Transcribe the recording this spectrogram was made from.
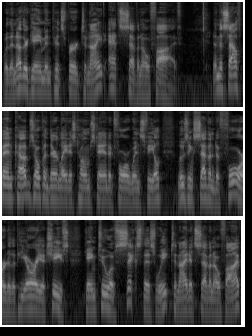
with another game in Pittsburgh tonight at 7:05. And the South Bend Cubs opened their latest homestand at Four Winds Field, losing 7 to 4 to the Peoria Chiefs. Game 2 of 6 this week tonight at 7:05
